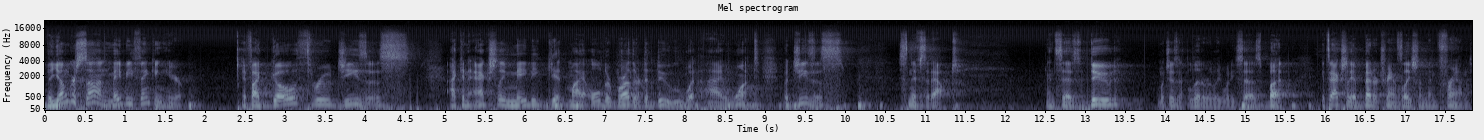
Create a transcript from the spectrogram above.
The younger son may be thinking here if I go through Jesus, I can actually maybe get my older brother to do what I want. But Jesus sniffs it out and says, Dude, which isn't literally what he says, but it's actually a better translation than friend.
